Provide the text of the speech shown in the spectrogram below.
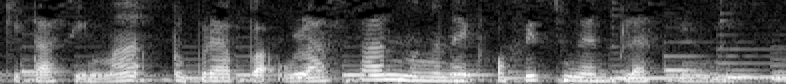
Kita simak beberapa ulasan mengenai COVID-19 ini.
